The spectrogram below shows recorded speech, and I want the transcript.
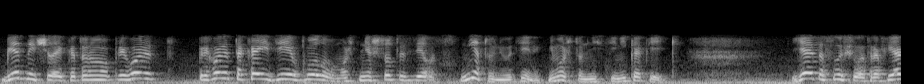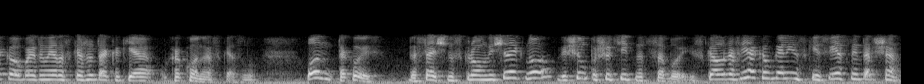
бедный человек, которому приходит, приходит такая идея в голову, может мне что-то сделать. Нет у него денег, не может он нести ни копейки. Я это слышал от Рафьякова, поэтому я расскажу так, как, я, как он рассказывал. Он такой достаточно скромный человек, но решил пошутить над собой. И сказал Рафьяков Галинский, известный Даршан,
